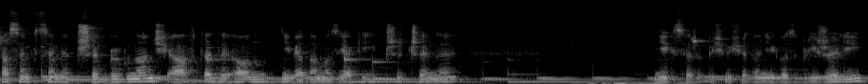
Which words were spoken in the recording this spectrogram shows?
Czasem chcemy przyblgnąć, a wtedy on nie wiadomo z jakiej przyczyny nie chce, żebyśmy się do niego zbliżyli.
